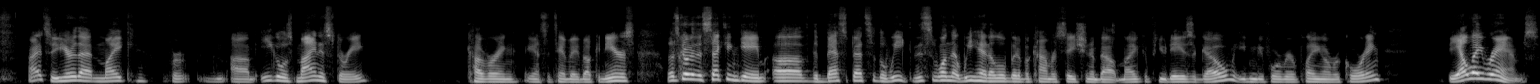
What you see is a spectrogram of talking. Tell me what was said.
All right. So you hear that, Mike, for um, Eagles minus three covering against the Tampa Bay Buccaneers. Let's go to the second game of the best bets of the week. This is one that we had a little bit of a conversation about, Mike, a few days ago, even before we were playing on recording. The LA Rams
